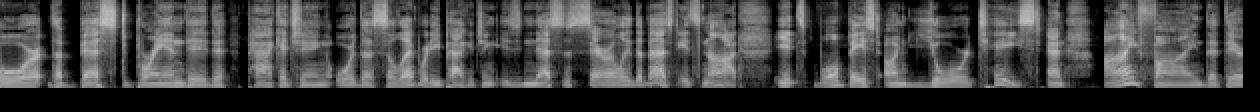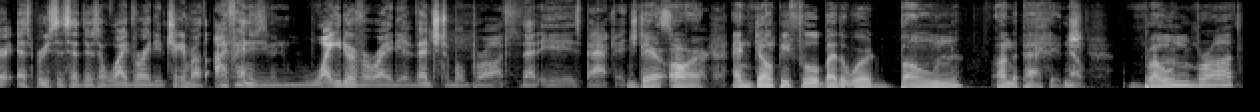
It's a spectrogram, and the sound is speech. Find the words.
or the best branded packaging or the celebrity packaging is necessarily the best. It's not. It's all based on your taste. And I find that there, as Bruce has said, there's a wide variety of chicken broth. I find there's even wider variety of vegetable broth that is packaged. There the are. And don't be fooled by the word bone on the package. No. Bone broth,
